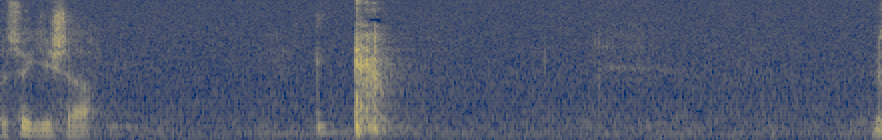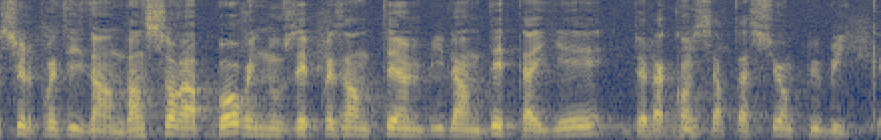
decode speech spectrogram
Monsieur Guichard. Monsieur le Président, dans ce rapport, il nous est présenté un bilan détaillé de la concertation publique.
